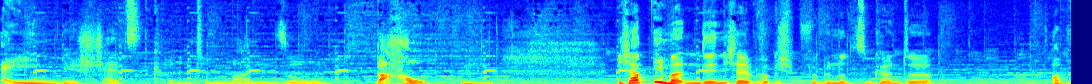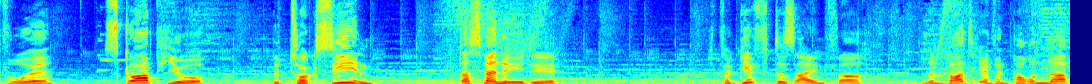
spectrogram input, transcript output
eingeschätzt, könnte man so behaupten. Ich habe niemanden, den ich halt wirklich für benutzen könnte. Obwohl, Scorpio mit Toxin. Das wäre eine Idee. Ich vergifte es einfach. Und dann warte ich einfach ein paar Runden ab.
